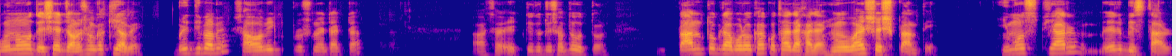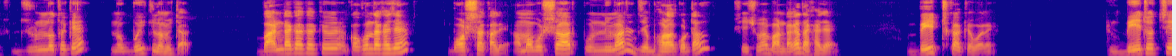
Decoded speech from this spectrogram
কোনো দেশের জনসংখ্যা কী হবে? বৃদ্ধি পাবে? স্বাভাবিক প্রশ্ন এটা একটা। আচ্ছা একটি দুটি শব্দ উত্তর। প্রান্ত গ্রাবরেখা কোথায় দেখা যায়? হিমবাহের শেষ প্রান্তে। হিমোস্ফিয়ার এর বিস্তার শূন্য থেকে নব্বই কিলোমিটার। বানডাকা কাকে কখন দেখা যায়? বর্ষাকালে। অমাবস্যা আর পূর্ণিমার যে ভরা কোটাল, সেই সময় বানডাকা দেখা যায়। বেট কাকে বলে? বেট হচ্ছে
